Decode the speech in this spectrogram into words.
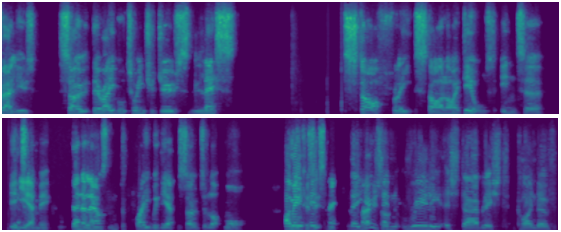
values. So they're able to introduce less Starfleet style ideals into into Yeah. the mix, then allows them to play with the episodes a lot more. I mean, it's, it's they're factor. using really established kind of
